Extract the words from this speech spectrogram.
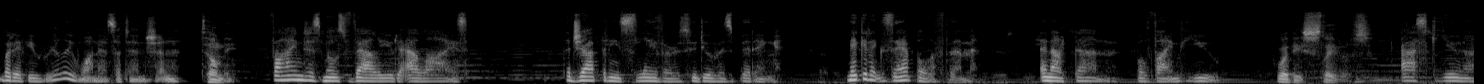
But if you really want his attention, Tell me. find his most valued allies. The Japanese slavers who do his bidding. Make an example of them. And Altan will find you. Who are these slavers? Ask Yuna.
